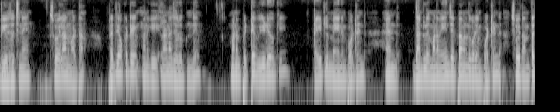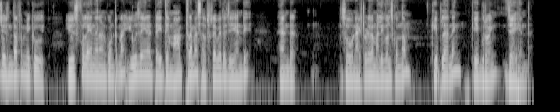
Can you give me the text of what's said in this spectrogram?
వ్యూస్ వచ్చినాయి. సో ఇలా అనమాట ప్రతి ఒక్కటి మనకి ఇలానే జరుగుతుంది. మనం పెట్టే వీడియోకి టైటిల్ మెయిన్ ఇంపార్టెంట్ అండ్ దాంట్లో మనం ఏం చెప్పామన్నది కూడా ఇంపార్టెంట్. సో ఇదంతా చూసిన తర్వాత మీకు యూస్ఫుల్ అయిందని అనుకుంటున్నా. యూజ్ అయినట్టయితే మాత్రమే సబ్స్క్రైబ్ అయితే చేయండి. అండ్ సో నెక్స్ట్ వీడియోలో మళ్ళీ కలుసుకుందాం. కీప్ లెర్నింగ్ కీప్ గ్రోయింగ్ జై హింద్.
